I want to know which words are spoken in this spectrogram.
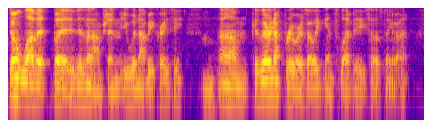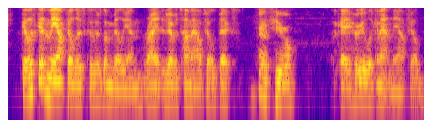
don't love it, but it is an option. You would not be crazy. Hmm. Um, because there are enough Brewers I like against lefties, so I was thinking about it. Okay, let's get in the outfielders because there's a million, right? Did you have a ton of outfield picks? Got a few. Okay, who are you looking at in the outfield?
